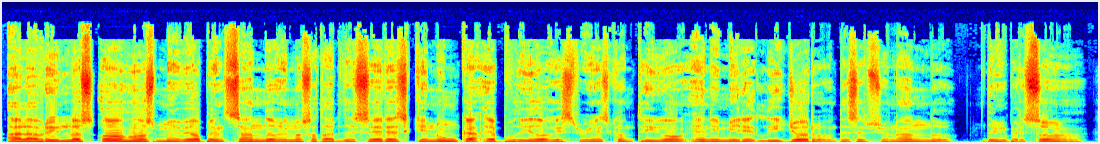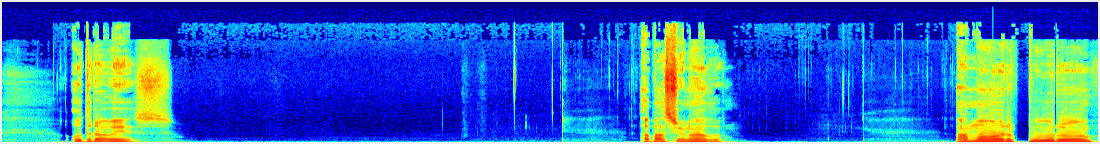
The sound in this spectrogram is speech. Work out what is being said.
Al abrir los ojos me veo pensando en los atardeceres que nunca he podido experience contigo and immediately lloro, decepcionando de mi persona otra vez. Apasionado. Amor puro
